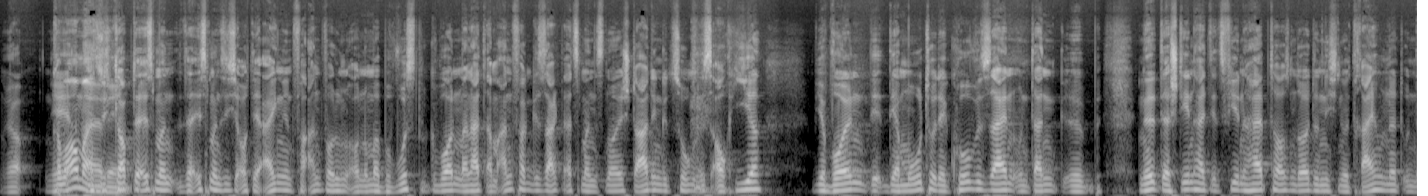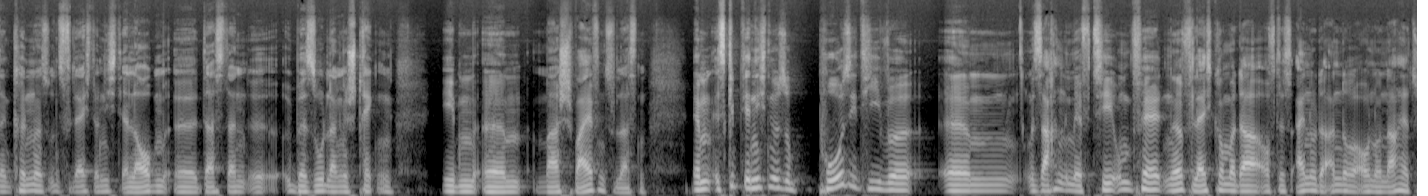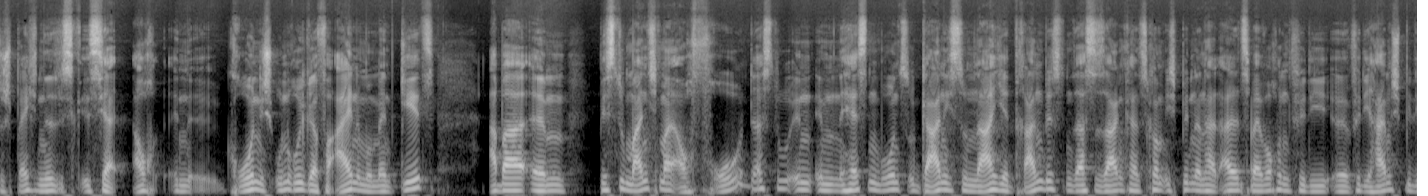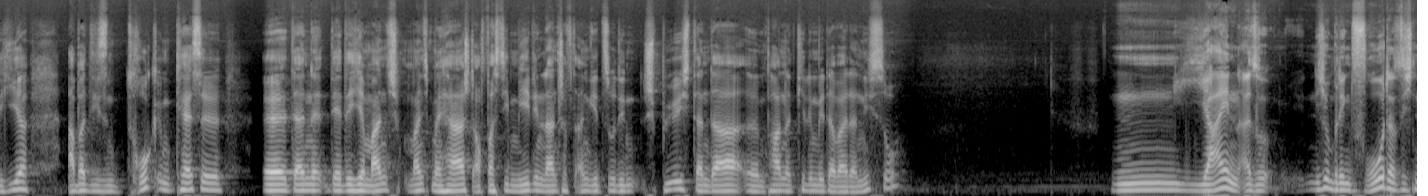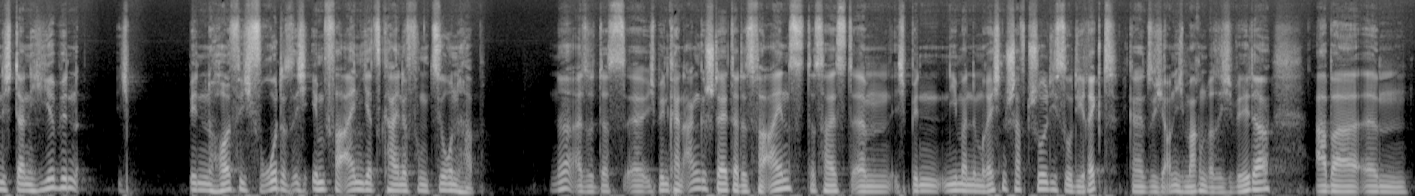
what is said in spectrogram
Ja, Kann man auch mal also ich glaube, da ist man, da ist man sich auch der eigenen Verantwortung auch nochmal bewusst geworden. Man hat am Anfang gesagt, als man ins neue Stadion gezogen ist, auch hier, wir wollen de- der Motor der Kurve sein und dann, äh, ne, da stehen halt jetzt viereinhalbtausend Leute und nicht nur 300 und dann können wir es uns vielleicht auch nicht erlauben, äh, das dann äh, über so lange Strecken eben ähm, mal schweifen zu lassen. Ähm, es gibt ja nicht nur so positive ähm, Sachen im FC-Umfeld, ne? vielleicht kommen wir da auf das ein oder andere auch noch nachher zu sprechen. Ne? Es ist ja auch ein äh, chronisch unruhiger Verein, im Moment geht's. Aber ähm, bist du manchmal auch froh, dass du in, in Hessen wohnst und gar nicht so nah hier dran bist und dass du sagen kannst, komm, ich bin dann halt alle zwei Wochen für die, äh, für die Heimspiele hier, aber diesen Druck im Kessel, äh, der, der dir hier manch, manchmal herrscht, auch was die Medienlandschaft angeht, so den spüre ich dann da äh, ein paar hundert Kilometer weiter nicht so? Jein, also nicht unbedingt froh, dass ich nicht dann hier bin. Ich bin häufig froh, dass ich im Verein jetzt keine Funktion habe. Ne? Also das, äh, ich bin kein Angestellter des Vereins, das heißt, ähm, ich bin niemandem Rechenschaft schuldig, so direkt. Kann natürlich auch nicht machen, was ich will da, aber ähm,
